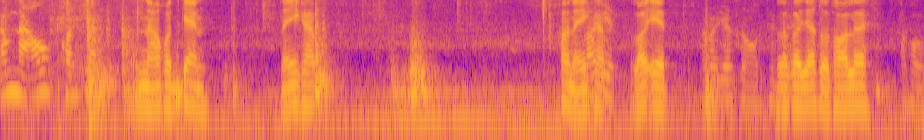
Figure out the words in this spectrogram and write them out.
น้ำหนาวขอนแก่นหนาวขอนแก่นไหนอีกครับ เข้าไหนอีกครับร้อยเอ็ดแล้วก็ยะโสธรแล้วก็ยะโสธรเลยครับผม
